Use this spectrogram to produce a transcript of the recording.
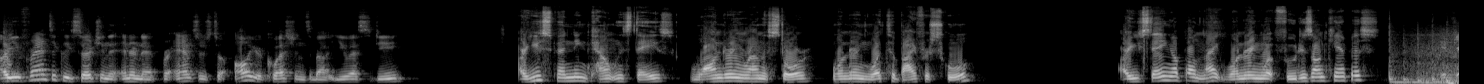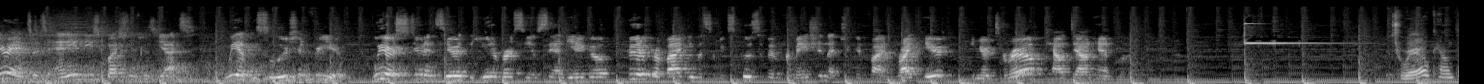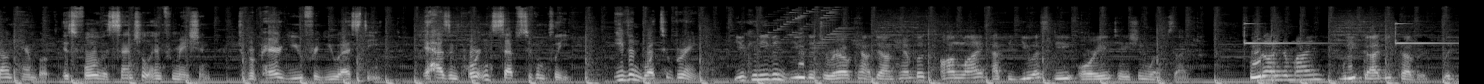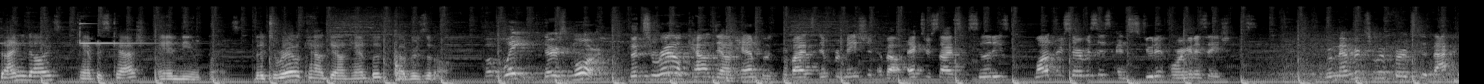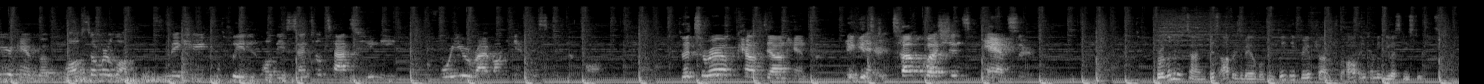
Are you frantically searching the internet for answers to all your questions about USD? Are you spending countless days wandering around the store wondering what to buy for school? Are you staying up all night wondering what food is on campus? If your answer to any of these questions is yes, we have the solution for you. We are students here at the University of San Diego here to provide you with some exclusive information that you can find right here in your Torero Countdown Handbook. The Torero Countdown Handbook is full of essential information to prepare you for USD. It has important steps to complete, even what to bring. You can even view the Torero Countdown Handbook online at the USD orientation website. Food on your mind? We've got you covered with dining dollars, campus cash, and meal plans. The Torero Countdown Handbook covers it all. But wait, there's more! The Torero Countdown Handbook provides information about exercise facilities, laundry services, and student organizations. Remember to refer to the back of your handbook all summer long to make sure you completed all the essential tasks you need before you arrive on campus in the fall. The Torero Countdown Handbook. It gets your tough questions answered. For a limited time, this offer is available completely free of charge for all incoming USD students.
